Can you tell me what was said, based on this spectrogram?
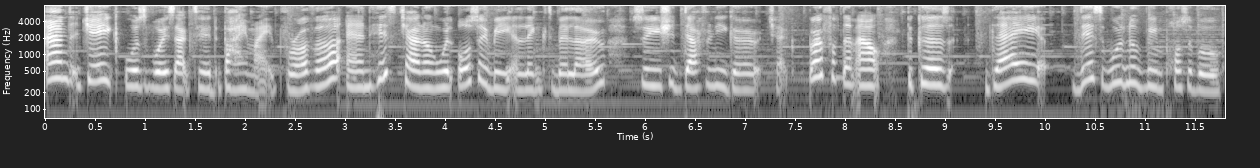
And Jake was voice acted by my brother and his channel will also be linked below so you should definitely go check both of them out because they this wouldn't have been possible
